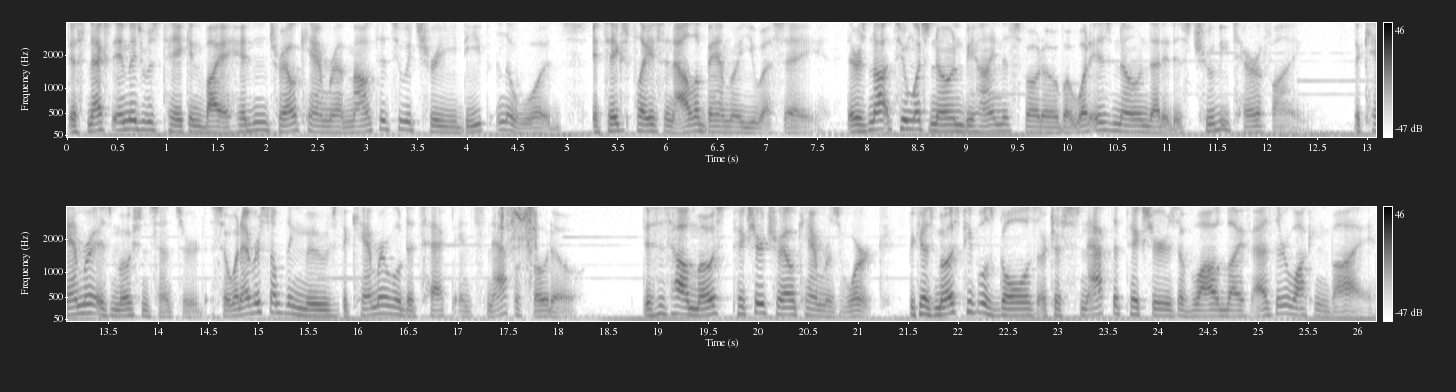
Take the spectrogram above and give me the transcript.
This next image was taken by a hidden trail camera mounted to a tree deep in the woods. It takes place in Alabama, USA. There is not too much known behind this photo, but what is known that it is truly terrifying. The camera is motion censored, so whenever something moves, the camera will detect and snap a photo. This is how most picture trail cameras work, because most people's goals are to snap the pictures of wildlife as they're walking by,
